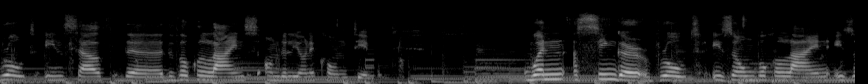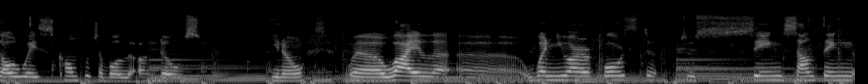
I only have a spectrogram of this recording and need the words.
wrote himself the, the vocal lines on the Lione Conti. When a singer wrote his own vocal line, is always comfortable on those, you know, uh, while uh, when you are forced to sing something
